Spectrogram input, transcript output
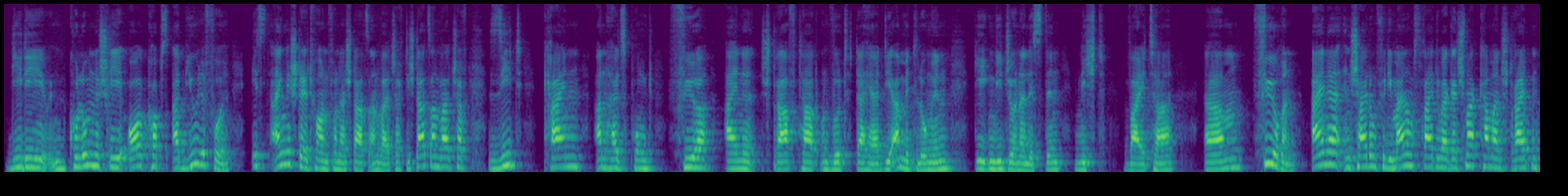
die die Kolumne schrie, All Cops are beautiful, ist eingestellt worden von der Staatsanwaltschaft. Die Staatsanwaltschaft sieht keinen Anhaltspunkt für eine Straftat und wird daher die Ermittlungen gegen die Journalistin nicht weiter ähm, führen. Eine Entscheidung für die Meinungsfreiheit über Geschmack kann man streiten,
